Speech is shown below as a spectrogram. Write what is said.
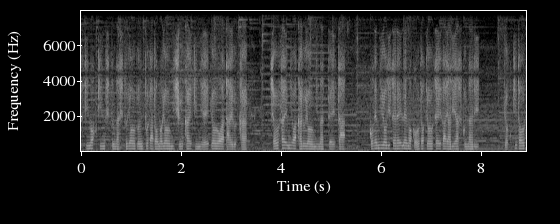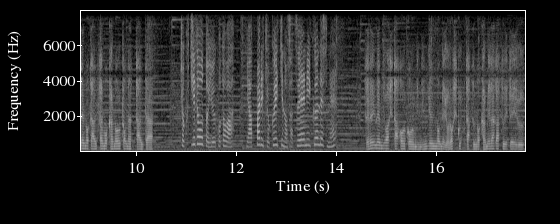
月の不均質な質量分布がどのように周回期に影響を与えるか、詳細にわかるようになっていた。これによりセレーネの高度調整がやりやすくなり、極軌道での探査も可能となったんだ。極軌道ということは、やっぱり極域の撮影に行くんですね。セレーネには下方向に人間の目よろしく2つのカメラがついている。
